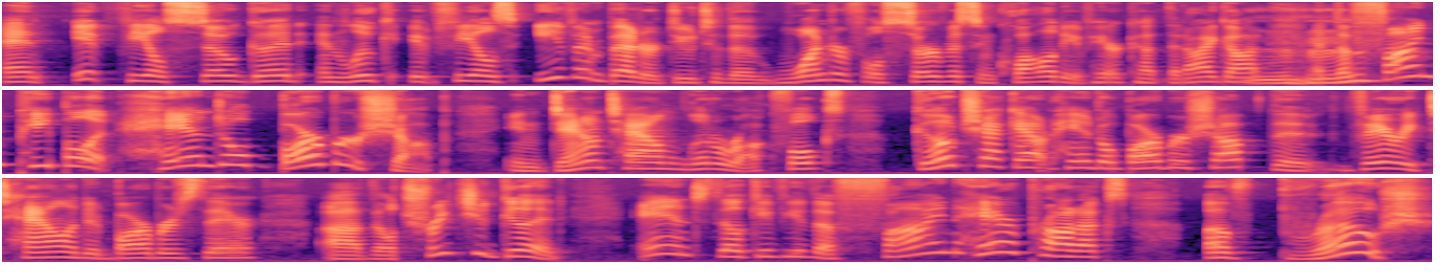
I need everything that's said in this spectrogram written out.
and it feels so good. And Luke, it feels even better due to the wonderful service and quality of haircut that I got at the fine people at Handle Barber Shop in downtown Little Rock. Folks, go check out Handle Barber Shop. The very talented barbers there. Uh, they'll treat you good, and they'll give you the fine hair products of Brosh,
